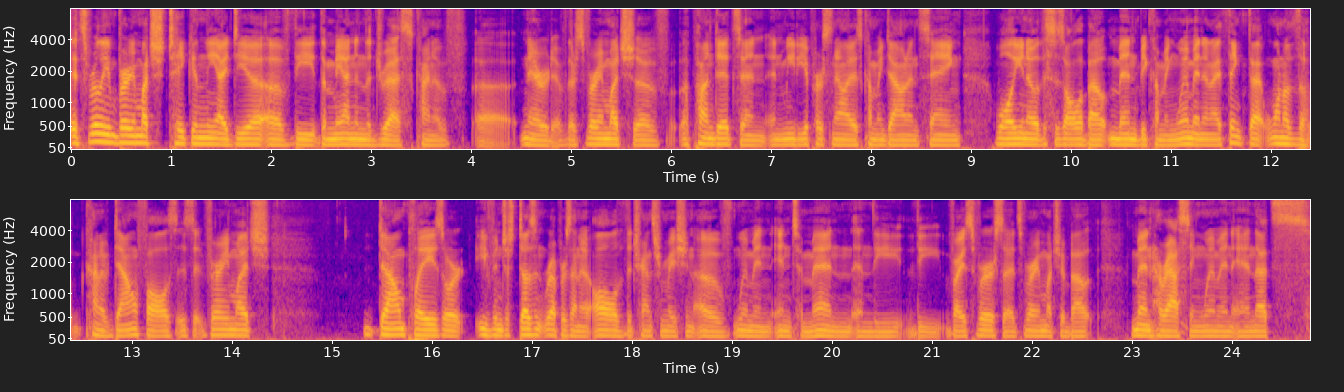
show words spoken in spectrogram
it's really very much taken the idea of the the man in the dress kind of uh, narrative. There's very much of uh, pundits and, and media personalities coming down and saying, well, you know, this is all about men becoming women. And I think that one of the kind of downfalls is it very much downplays or even just doesn't represent at all the transformation of women into men and the the vice versa. It's very much about men harassing women, and that's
